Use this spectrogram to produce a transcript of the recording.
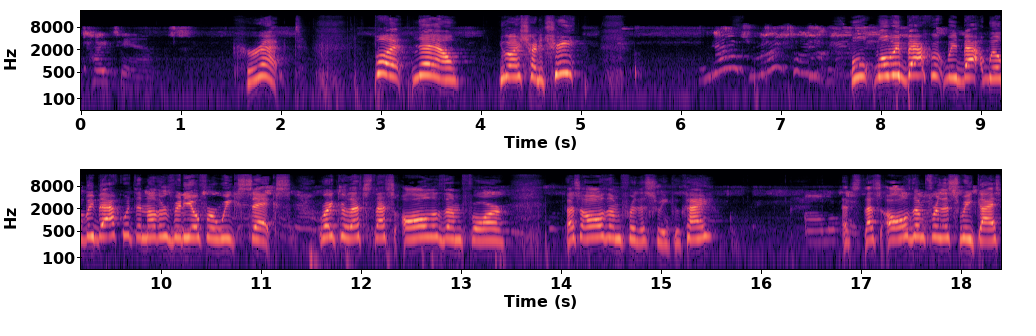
Titans. Correct. But now you guys try to cheat. Now it's my turn. We'll, we'll be back with we back. We'll be back with another video for week six. Riker, that's that's all of them for. That's all of them for this week. Okay. That's that's all of them for this week, guys.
